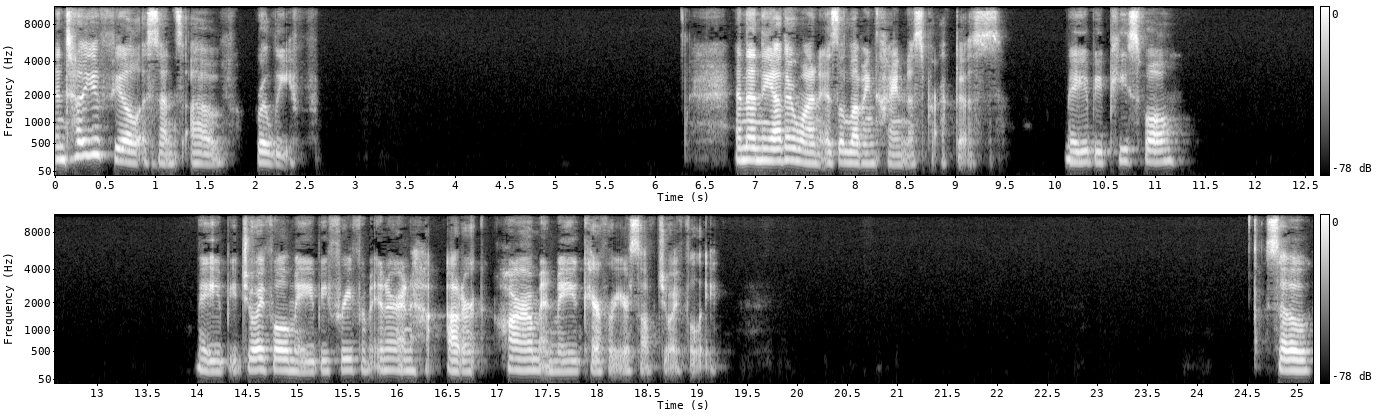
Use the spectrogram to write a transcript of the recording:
until you feel a sense of relief. And then the other one is a loving kindness practice. May you be peaceful. May you be joyful. May you be free from inner and outer harm. And may you care for yourself joyfully. So,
